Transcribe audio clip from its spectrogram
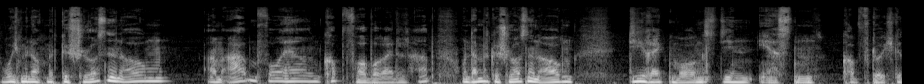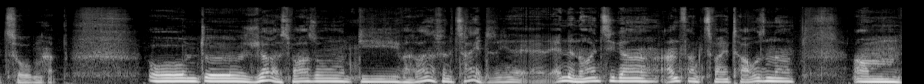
wo ich mir noch mit geschlossenen Augen am Abend vorher einen Kopf vorbereitet habe und dann mit geschlossenen Augen direkt morgens den ersten Kopf durchgezogen habe. Und äh, ja, es war so die, was war das für eine Zeit? Ende 90er, Anfang 2000er. Ähm,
